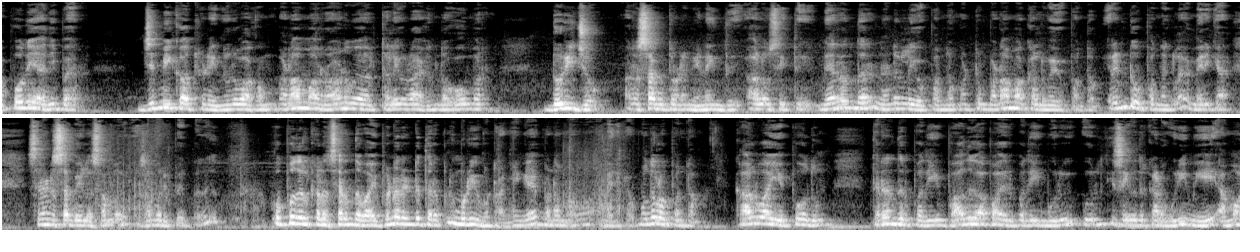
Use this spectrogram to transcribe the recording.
அப்போதைய அதிபர் ஜிம்மி கார்ட்டருடைய நிர்வாகம் பனாமா இராணுவ தலைவராக இருந்த ஓமர் டொரிஜோ அரசாங்கத்துடன் இணைந்து ஆலோசித்து நிரந்தர நடுநிலை ஒப்பந்தம் மற்றும் பனாமா கால்வாய் ஒப்பந்தம் இரண்டு ஒப்பந்தங்களை அமெரிக்கா செனட் சபையில் சம சமர்ப்பிப்பது. ஒப்புதலுக்கான சிறந்த வாய்ப்புன்னு ரெண்டு தரப்புலையும் முடிவு பண்ணுறாங்க இங்கே பனாமாவும் அமெரிக்கா. முதல் ஒப்பந்தம் கால்வாய் எப்போதும் திறந்திருப்பதையும் பாதுகாப்பாக இருப்பதையும் உறு உறுதி செய்வதற்கான உரிமையை அமா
